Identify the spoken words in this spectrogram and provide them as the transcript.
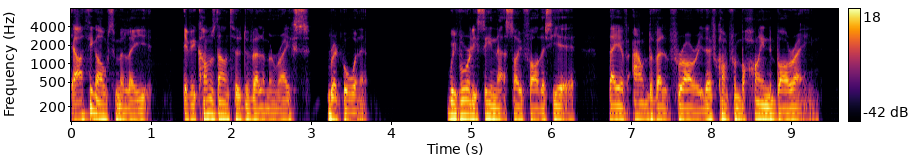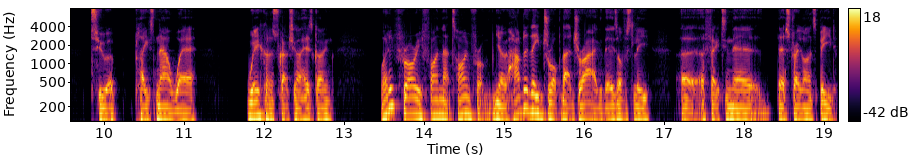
Yeah, I think ultimately, if it comes down to a development race, Red Bull win it. We've already seen that so far this year. They have outdeveloped Ferrari. They've come from behind in Bahrain to a place now where we're kind of scratching our heads going, where did Ferrari find that time from? You know, how did they drop that drag that is obviously uh, affecting their their straight line speed,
